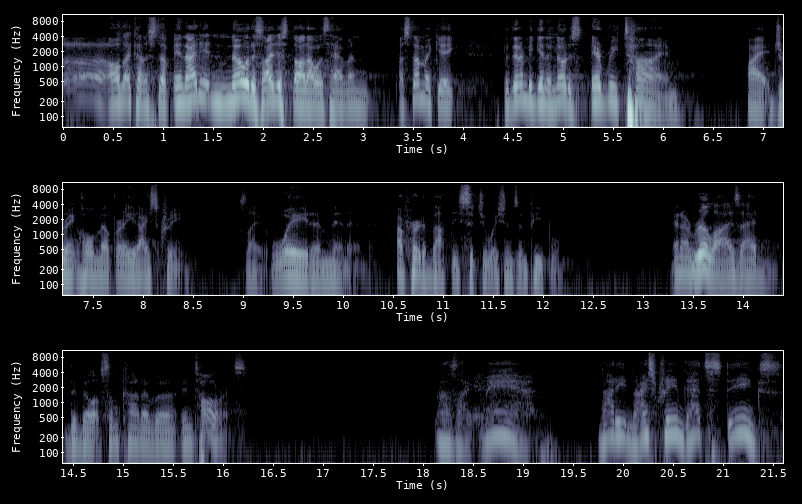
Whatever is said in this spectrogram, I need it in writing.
uh, all that kind of stuff. And I didn't notice. I just thought I was having a stomach ache. But then I began to notice every time I drink whole milk or ate ice cream, it's like, wait a minute. I've heard about these situations and people. And I realized I had developed some kind of a intolerance. I was like, man, not eating ice cream? That stinks.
